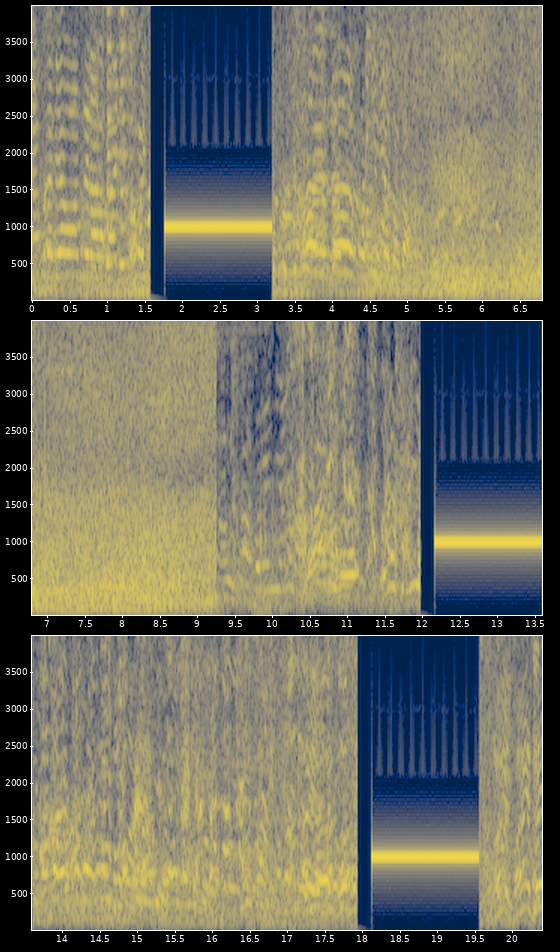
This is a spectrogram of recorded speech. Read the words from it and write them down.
આપણે બે અંદર આવે ગાડી ભાઈ ભાઈ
